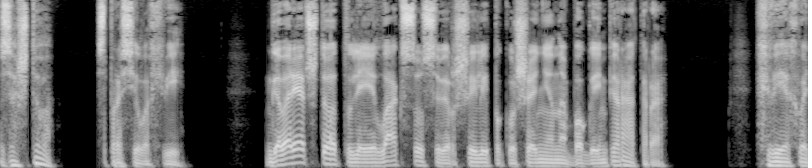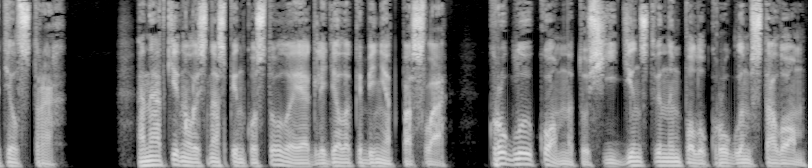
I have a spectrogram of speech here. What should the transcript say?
"За что?" спросила Хви. "Говорят, что Тлейлаксу совершили покушение на бога императора". Хви охватил страх. Она откинулась на спинку стула и оглядела кабинет посла. Круглую комнату с единственным полукруглым столом,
